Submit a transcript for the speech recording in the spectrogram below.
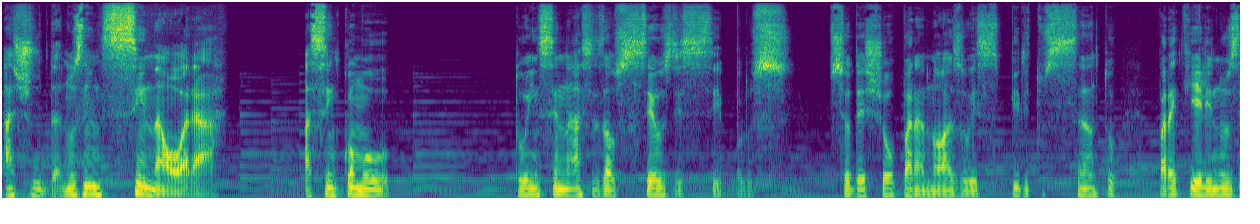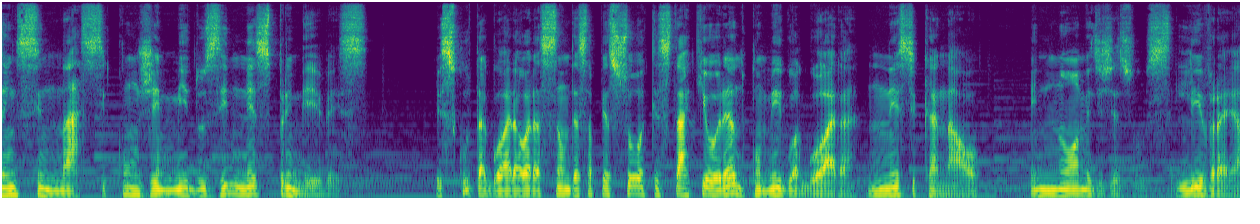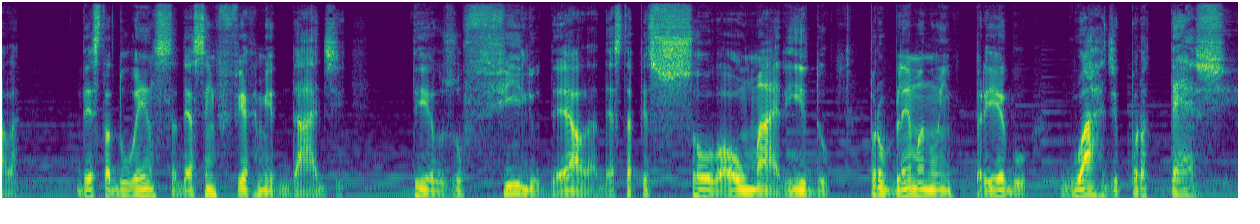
ajuda, nos ensina a orar, assim como tu ensinastes aos seus discípulos. O Senhor deixou para nós o Espírito Santo para que ele nos ensinasse com gemidos inexprimíveis. Escuta agora a oração dessa pessoa que está aqui orando comigo agora, neste canal em nome de Jesus, livra ela desta doença, dessa enfermidade. Deus, o filho dela, desta pessoa ou marido, problema no emprego, guarde, protege.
